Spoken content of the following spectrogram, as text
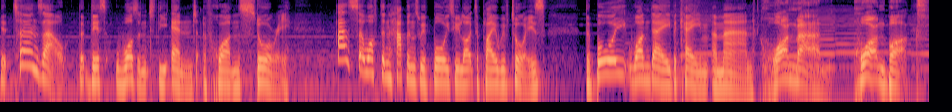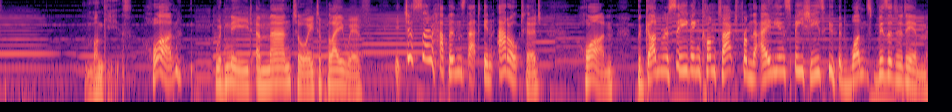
it turns out that this wasn't the end of Juan's story. As so often happens with boys who like to play with toys, the boy one day became a man. Juan man, Juan box, monkeys. Juan would need a man toy to play with. It just so happens that in adulthood, Juan begun receiving contact from the alien species who had once visited him.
